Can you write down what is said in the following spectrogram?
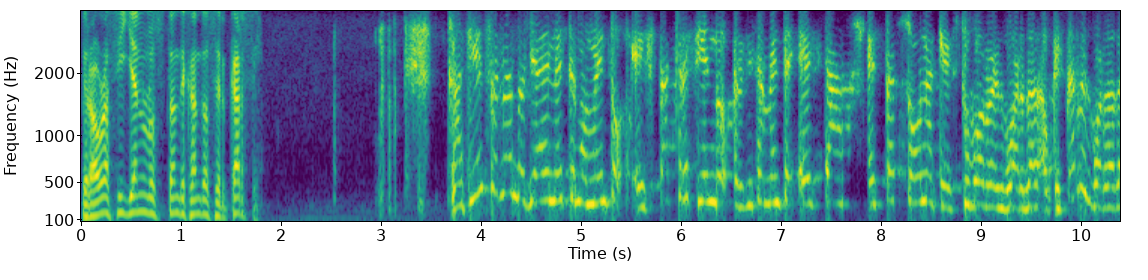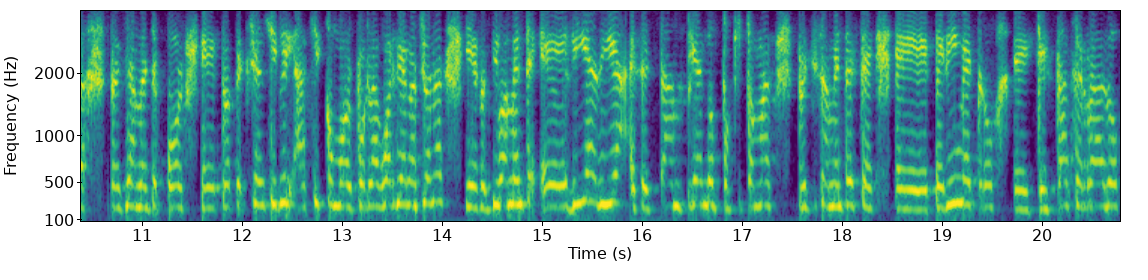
pero ahora sí ya no los están dejando acercarse. Así es, Fernando, ya en este momento está creciendo precisamente esta esta zona que estuvo resguardada o que está resguardada precisamente por eh, Protección Civil, así como por la Guardia Nacional y efectivamente eh, día a día se está ampliando un poquito más precisamente este eh, perímetro que está cerrado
